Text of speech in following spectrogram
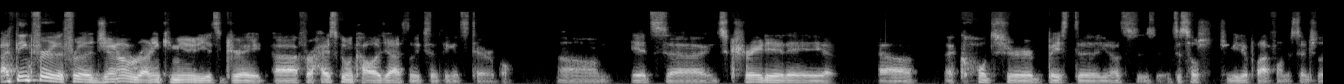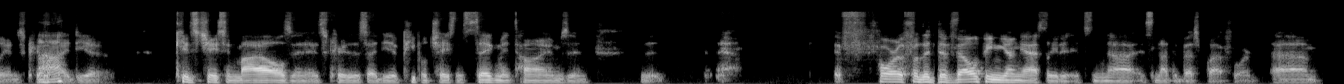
I think for for the general running community, it's great. Uh, for high school and college athletes, I think it's terrible. Um, it's uh, it's created a uh, a culture based, uh, you know, it's, it's, a social media platform essentially, and it's created uh-huh. an idea kids chasing miles, and it's created this idea of people chasing segment times, and the, for for the developing young athlete, it's not it's not the best platform. Um,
